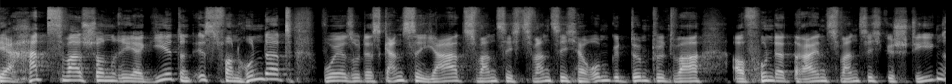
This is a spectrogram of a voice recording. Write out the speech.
der hat zwar schon reagiert und ist von 100, wo er so das ganze Jahr 20 2020 herumgedümpelt war, auf 123 gestiegen.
